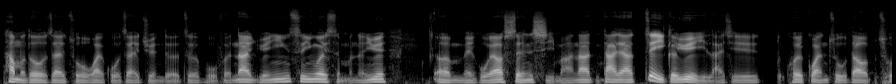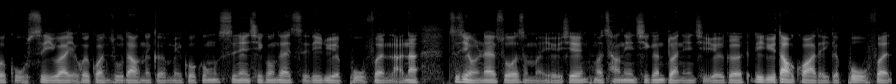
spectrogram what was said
他们都有在做外国债券的这个部分。那原因是因为什么呢？因为呃，美国要升息嘛，那大家这一个月以来其实。会关注到除了股市以外，也会关注到那个美国公十年期公债殖利率的部分啦。那之前有人在说什么，有一些呃长年期跟短年期有一个利率倒挂的一个部分，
